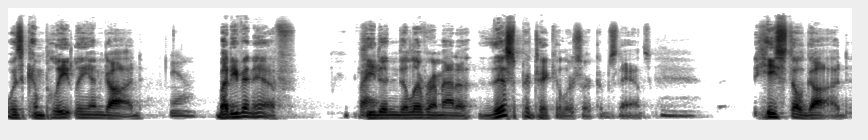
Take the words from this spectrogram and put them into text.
was completely in God. Yeah. But even if he didn't deliver him out of this particular circumstance, mm-hmm. he's still God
